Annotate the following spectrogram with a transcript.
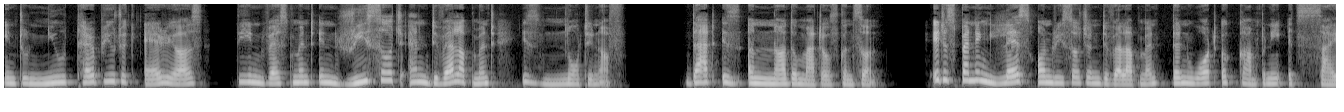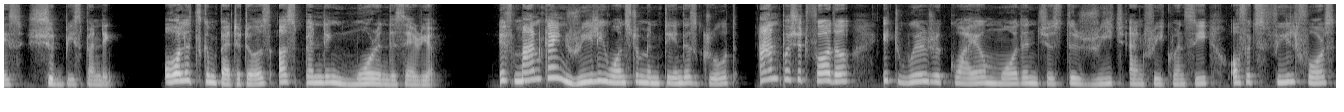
into new therapeutic areas, the investment in research and development is not enough. That is another matter of concern. It is spending less on research and development than what a company its size should be spending. All its competitors are spending more in this area. If mankind really wants to maintain this growth and push it further, it will require more than just the reach and frequency of its field force,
